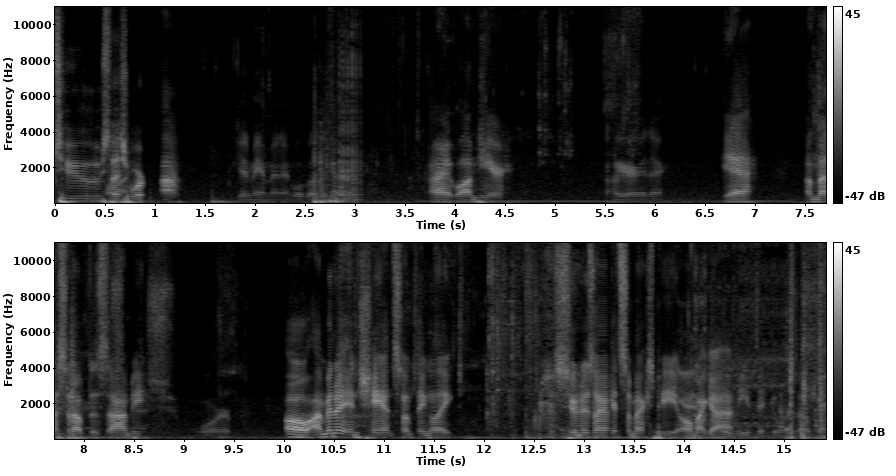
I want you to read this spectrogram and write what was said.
to such on. warp. Uh, Give me a minute, we'll both go. Alright, well, I'm here. Oh, you're right there. Yeah. I'm messing up the zombie. Warp. Oh, I'm gonna enchant something like as soon as I get some XP. Yeah, oh my god. Leave the doors open.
